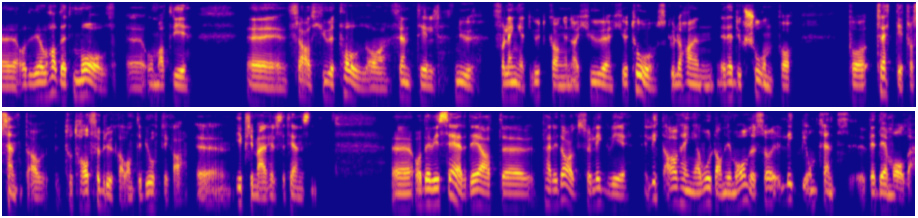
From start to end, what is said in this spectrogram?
Eh, og vi har hatt et mål om at vi fra 2012 og frem til nå forlenget utgangen av 2022 skulle ha en reduksjon på, på 30% av totalforbruket av antibiotika i primærhelsetjenesten. Og det vi ser er at Per i dag så ligger vi, litt avhengig av hvordan vi måler, så ligger vi omtrent ved det målet.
